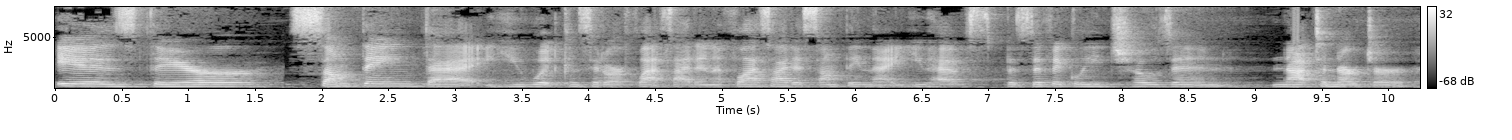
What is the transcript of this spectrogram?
is there something that you would consider a flat side? And a flat side is something that you have specifically chosen not to nurture,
